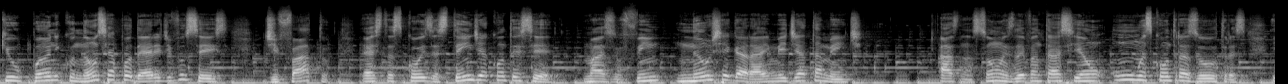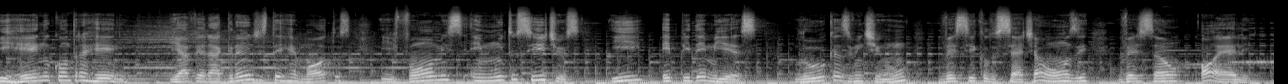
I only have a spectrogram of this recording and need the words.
que o pânico não se apodere de vocês. De fato, estas coisas têm de acontecer, mas o fim não chegará imediatamente. As nações levantar-se-ão umas contra as outras, e reino contra reino, e haverá grandes terremotos e fomes em muitos sítios, e epidemias. Lucas 21, versículos 7 a 11, versão OL.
